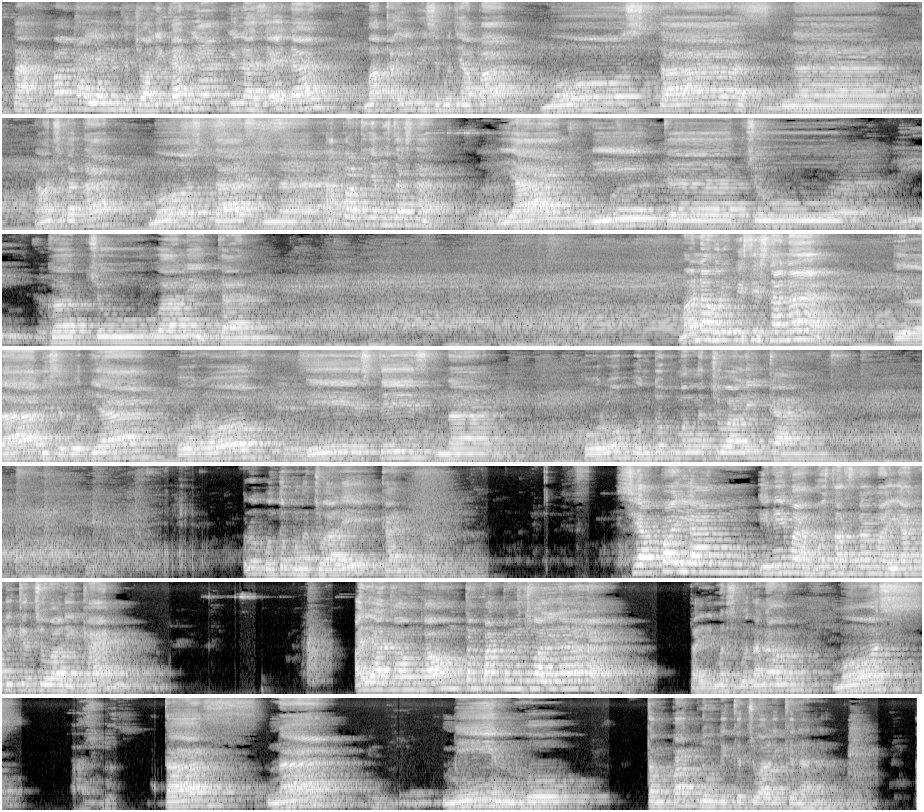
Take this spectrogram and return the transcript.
Tak maka yang dikecualikannya ila zaidan maka ini disebutnya apa? Mustasna naon sebata mustasna apa artinya mustasna yang dikecu kecualikan. Mana huruf istisnana illa disebutnya huruf istisna. Huruf untuk mengecualikan. Untuk mengecualikan siapa yang ini mah mustasna yang dikecualikan? Ada kaum kaum tempat pengecualian anak. Tadi disebut naon? Mus tasna minhu tempat nu dikecualikan anak.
